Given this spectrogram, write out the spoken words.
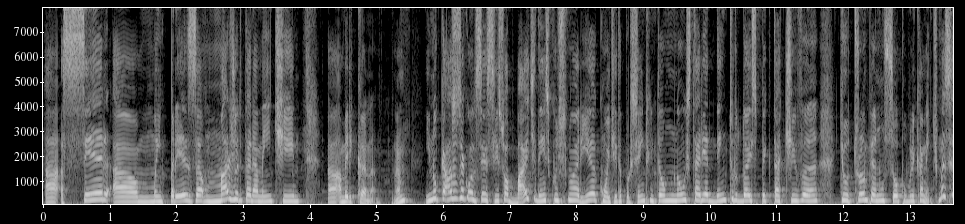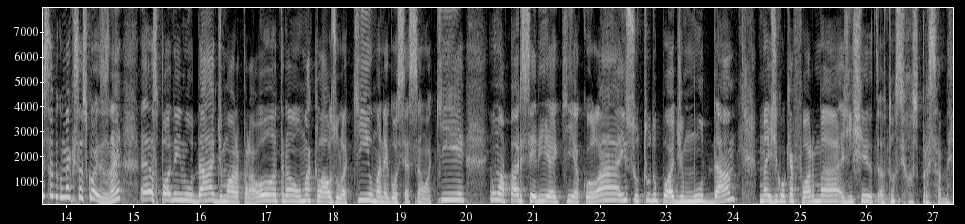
a ser uh, uma empresa majoritariamente americana, né? E no caso, se acontecesse isso, a ByteDance continuaria com 80%, então não estaria dentro da expectativa que o Trump anunciou publicamente. Mas você sabe como é que essas coisas, né? Elas podem mudar de uma hora para outra, uma cláusula aqui, uma negociação aqui, uma parceria aqui a colar, isso tudo pode mudar, mas de qualquer forma, a gente. Eu tô ansioso para saber,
